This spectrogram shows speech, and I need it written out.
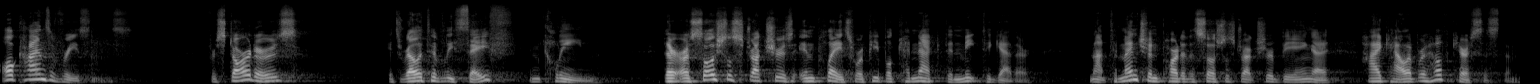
All kinds of reasons. For starters, it's relatively safe and clean. There are social structures in place where people connect and meet together, not to mention part of the social structure being a high caliber healthcare system.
